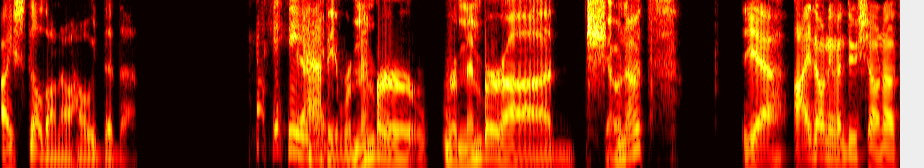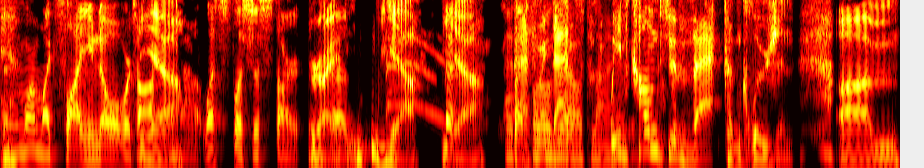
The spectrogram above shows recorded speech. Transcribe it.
I still don't know how we did that. Happy. Remember, remember, uh, show notes. yeah, I don't even do show notes anymore. I'm like, Sly, you know what we're talking Yeah. about. Let's let's just start. Right. Because- Yeah. Yeah. Let's that's, that's we've come to that conclusion. Um,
